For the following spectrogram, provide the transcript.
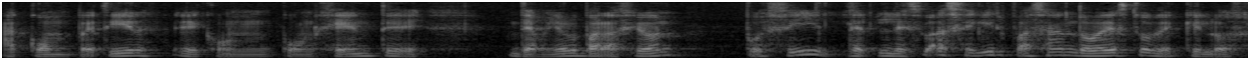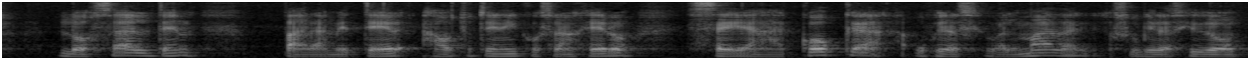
a competir eh, con, con, gente de mayor preparación, pues sí, les va a seguir pasando esto de que los, los salten para meter a otro técnico extranjero, sea Coca, hubiera sido Almada, hubiera sido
